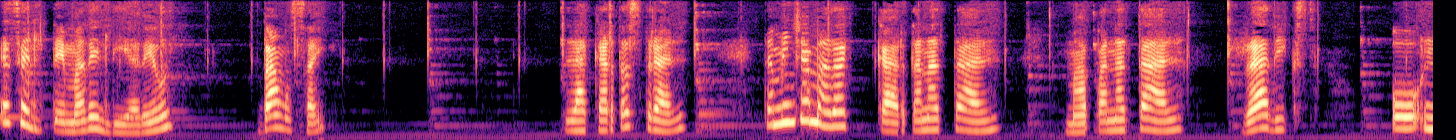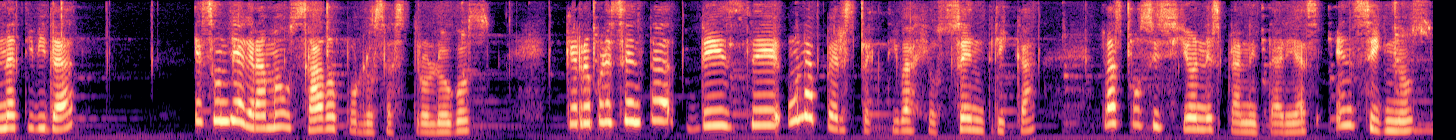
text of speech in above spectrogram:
es el tema del día de hoy. Vamos ahí. La carta astral, también llamada carta natal, mapa natal, radix o natividad, es un diagrama usado por los astrólogos que representa desde una perspectiva geocéntrica las posiciones planetarias en signos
